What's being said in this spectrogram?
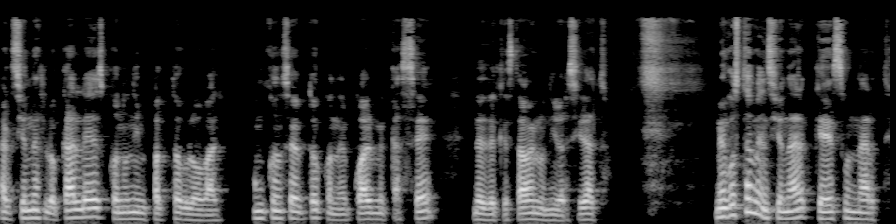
Acciones locales con un impacto global, un concepto con el cual me casé desde que estaba en la universidad. Me gusta mencionar que es un arte,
